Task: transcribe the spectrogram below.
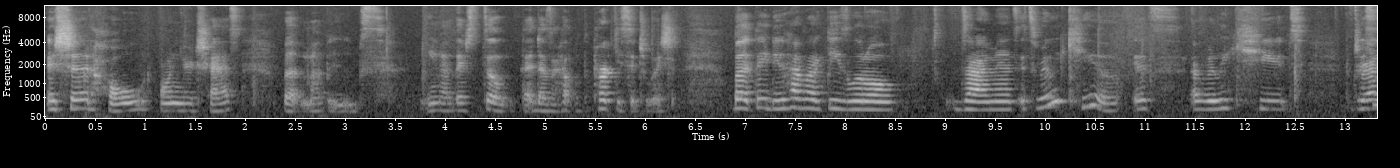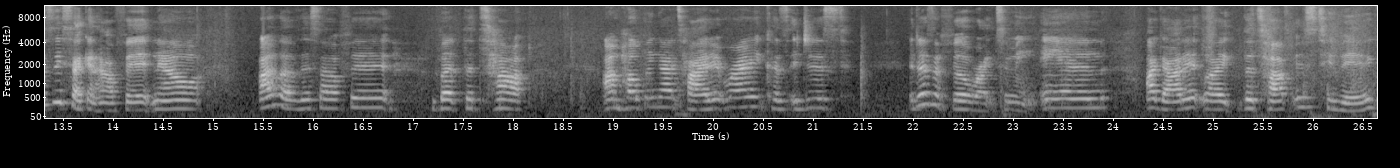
it should hold on your chest, but my boobs, you know, they're still, that doesn't help with the perky situation. But they do have like these little diamonds. It's really cute. It's a really cute dress. This is the second outfit. Now, I love this outfit, but the top, I'm hoping I tied it right because it just, it doesn't feel right to me. And I got it, like, the top is too big.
